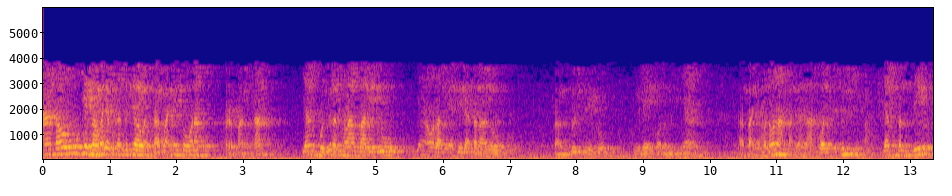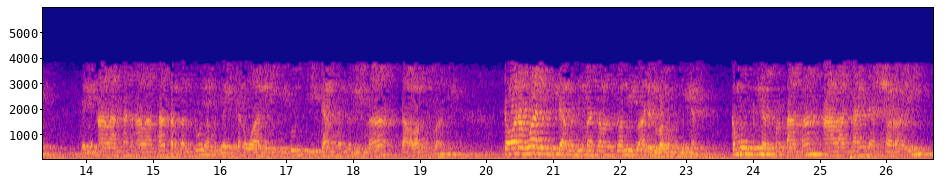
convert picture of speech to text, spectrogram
Atau mungkin bapaknya bukan kejauhan, bapaknya itu orang berpangkat yang kebetulan melamar itu ya orang yang tidak terlalu bagus gitu nilai ekonominya. Bapaknya menolak padahal akhwat itu Yang penting jadi alasan-alasan tertentu yang menjadikan wali itu tidak menerima calon suami. Seorang wali tidak menerima calon suami itu ada dua kemungkinan. Kemungkinan pertama alasannya syar'i,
